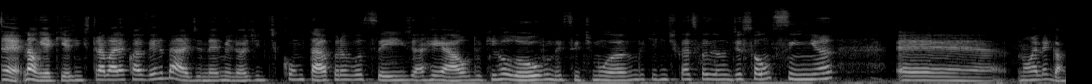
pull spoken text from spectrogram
É, não, e aqui a gente trabalha com a verdade, né? Melhor a gente contar para vocês a real do que rolou nesse último ano do que a gente ficasse fazendo de sonsinha. É... Não é legal.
